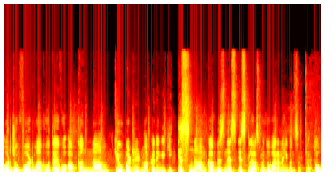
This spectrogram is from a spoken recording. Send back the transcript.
और जो वर्ड मार्क होता है, वो आपका नाम के ऊपर ट्रेडमार्क करेंगे कि इस नाम का बिज़नेस इस क्लास में दोबारा नहीं बन सकता है। तो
